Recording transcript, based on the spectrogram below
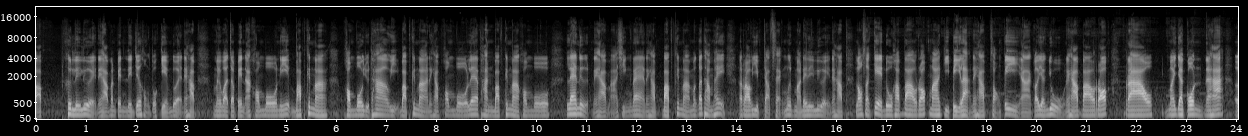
บัฟ ขึ้นเรื่อยๆนะครับมันเป็นเรนเจอร์ของตัวเกมด้วยนะครับไม่ว่าจะเป็นอะคอมโบนี้บัฟขึ้นมาคอมโบอยู่ท่าวิบัฟขึ้นมานะครับคอมโบแร่พันบัฟขึ้นมาคอมโบแร่หนืดนะครับอาชิงแร่นะครับบัฟขึ้นมามันก็ทำให้เราหยิบจับแสงมืดมาได้เรื่อยๆนะครับลองสังเกตดูครับบาวร็อกมากี่ปีละนะครับสองปีอ่าก็ยังอยู่นะครับบาวร็อกบราวมายากลนะฮะเอ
